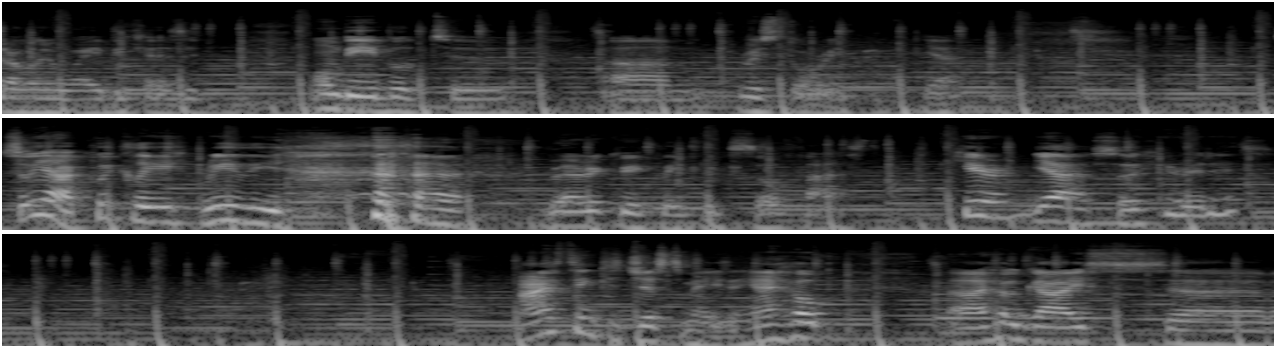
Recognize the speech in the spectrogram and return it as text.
throw it away because it won't be able to um, restore it. Yeah. So yeah quickly really very quickly it looks so fast. Here yeah so here it is. I think it's just amazing. I hope I hope guys uh,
